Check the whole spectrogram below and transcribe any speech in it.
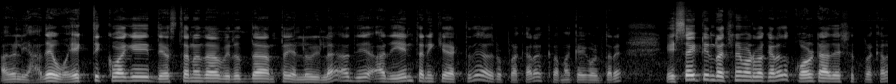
ಅದರಲ್ಲಿ ಯಾವುದೇ ವೈಯಕ್ತಿಕವಾಗಿ ದೇವಸ್ಥಾನದ ವಿರುದ್ಧ ಅಂತ ಎಲ್ಲೂ ಇಲ್ಲ. ಅದು ಅದು ಏನು ತನಿಖೆ ಆಗ್ತದೆ, ಅದರ ಪ್ರಕಾರ ಕ್ರಮ ಕೈಗೊಳ್ತಾರೆ. ಎಸ್ ಐ ಟಿನ ರಚನೆ ಮಾಡಬೇಕಾದ್ರೆ ಕೋರ್ಟ್ ಆದೇಶದ ಪ್ರಕಾರ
